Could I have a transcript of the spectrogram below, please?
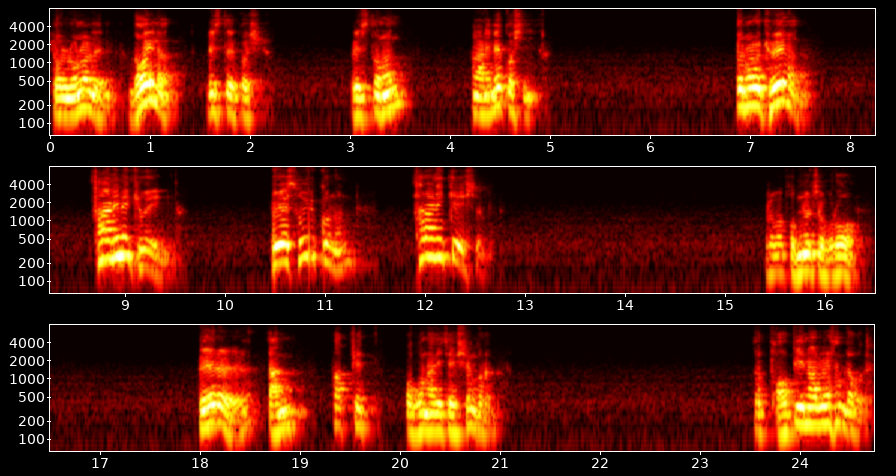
결론을 내립니다. 너희는 그리스도의 것이요. 그리스도는 하나님의 것입니다. 그러나 교회는 하나님의 교회입니다. 교회 소유권은 하나님께 있습니다. 그러면 법률적으로 교회를 난 파핏 오거나이제이션 그럽니다. 법인화를 한다고 해요.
